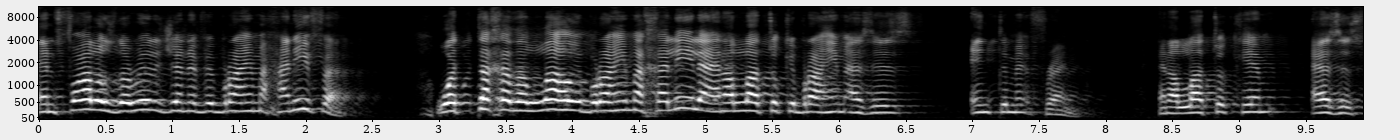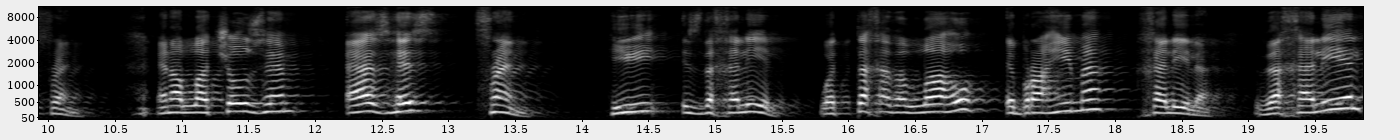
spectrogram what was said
and follows the religion of Ibrahim Hanifa. واتخذ الله إبراهيم خليلا and Allah took Ibrahim as his intimate friend. And Allah took him as his friend. And Allah chose him as his friend. He is the Khalil. واتخذ الله إبراهيم خليلا. The Khalil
